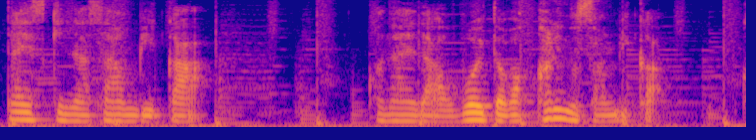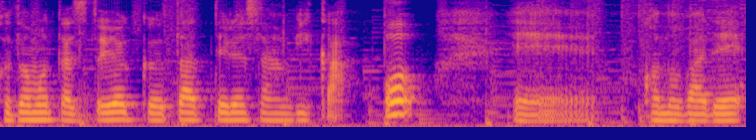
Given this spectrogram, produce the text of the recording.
大好きな賛美歌、この間覚えたばっかりの賛美歌、子供たちとよく歌ってる賛美歌を、えーこの場で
